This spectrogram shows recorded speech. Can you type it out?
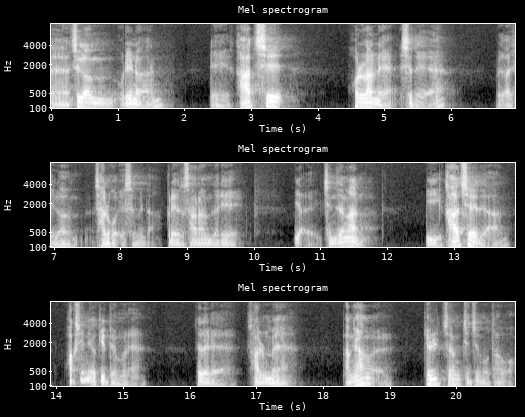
에, 지금 우리는 이 가치 혼란의 시대에 우리가 지금 살고 있습니다. 그래서 사람들이 이 진정한 이 가치에 대한 확신이 없기 때문에 저들의 삶의 방향을 결정 짓지 못하고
